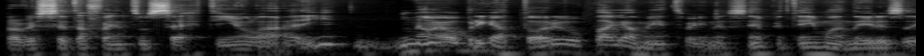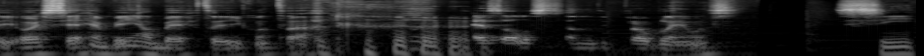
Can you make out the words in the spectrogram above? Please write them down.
para ver se você tá fazendo tudo certinho lá. E não é obrigatório o pagamento aí, né? Sempre tem maneiras aí. O SR é bem aberto aí quanto à resolução de problemas. Sim.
